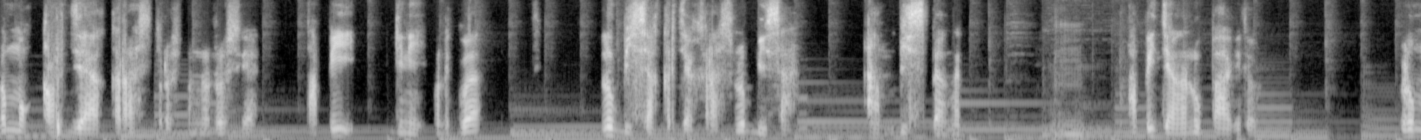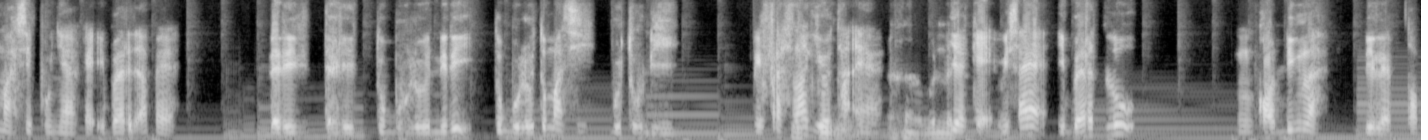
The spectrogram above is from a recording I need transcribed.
lu mau kerja keras terus menerus ya. Tapi gini menurut gua lu bisa kerja keras lu bisa ambis banget. Hmm. tapi jangan lupa gitu. Lu masih punya kayak ibarat apa ya? Dari dari tubuh lu sendiri tubuh lu tuh masih butuh di refresh lagi otaknya. Bener ya kayak misalnya ibarat lu ngcoding lah di laptop.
